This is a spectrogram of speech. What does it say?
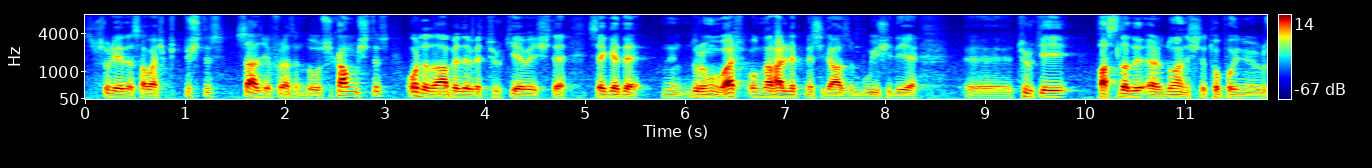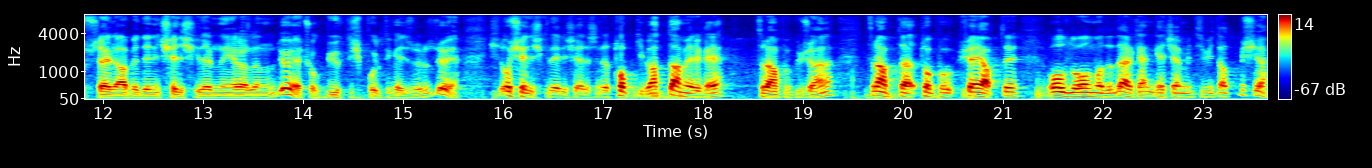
Suriye'de savaş bitmiştir. Sadece Fırat'ın doğusu kalmıştır. Orada da ABD ve Türkiye ve işte SGD'nin durumu var. Onlar halletmesi lazım bu işi diye e, Türkiye'yi pasladı Erdoğan işte top oynuyor Rusya ile ABD'nin çelişkilerinden yararlanın diyor ya çok büyük dış politika izliyoruz diyor ya. İşte o çelişkiler içerisinde top gibi attı Amerika'ya. Trump'ın kucağına. Trump da topu şey yaptı, oldu olmadı derken geçen bir tweet atmış ya,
